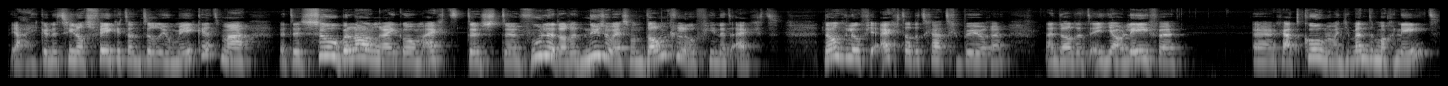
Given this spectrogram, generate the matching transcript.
ja, je kunt het zien als fake it until you make it. Maar het is zo belangrijk om echt dus te voelen dat het nu zo is, want dan geloof je in het echt. Dan geloof je echt dat het gaat gebeuren en dat het in jouw leven eh, gaat komen, want je bent een magneet.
